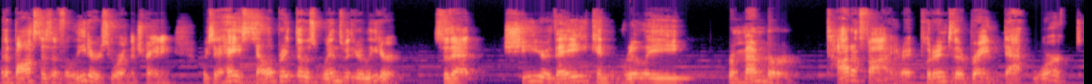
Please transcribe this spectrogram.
the bosses of the leaders who are in the training. We say, hey, celebrate those wins with your leader so that she or they can really remember, codify, right? Put it into their brain. That worked.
